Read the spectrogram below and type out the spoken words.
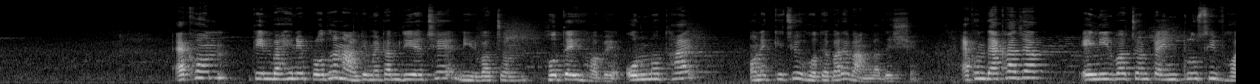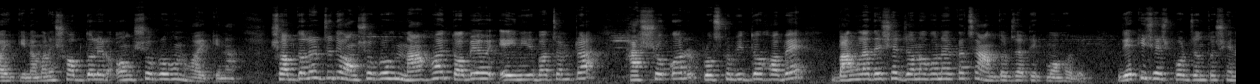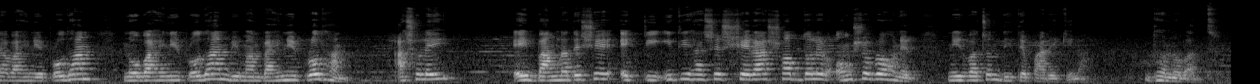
এখন তিন বাহিনীর প্রধান আলটিমেটাম দিয়েছে, নির্বাচন হতেই হবে। অন্যথায় অনেক কিছুই হতে পারে বাংলাদেশে। এখন দেখা যাক এই নির্বাচনটা ইনক্লুসিভ হয় কিনা মানে সব দলের অংশগ্রহণ হয় কিনা। সব দলের যদি অংশগ্রহণ না হয়, তবেও এই নির্বাচনটা হাস্যকর, প্রশ্নবিদ্ধ হবে বাংলাদেশের জনগণের কাছে আন্তর্জাতিক মহলে। দেখি শেষ পর্যন্ত সেনাবাহিনীর প্রধান, নৌবাহিনীর প্রধান, বিমান বাহিনীর প্রধান। আসলেই এই বাংলাদেশে একটি ইতিহাসের সেরা সব দলের অংশগ্রহণের নির্বাচন দিতে পারে কিনা। ধন্যবাদ।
